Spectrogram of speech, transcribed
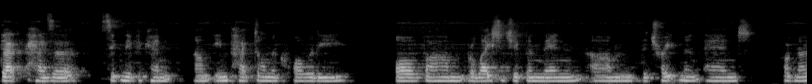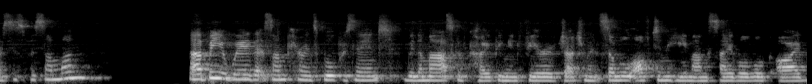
that has a significant um, impact on the quality of um, relationship and then um, the treatment and prognosis for someone. Uh, be aware that some parents will present with a mask of coping and fear of judgment. So we'll often hear mums say, "Well, look, I,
